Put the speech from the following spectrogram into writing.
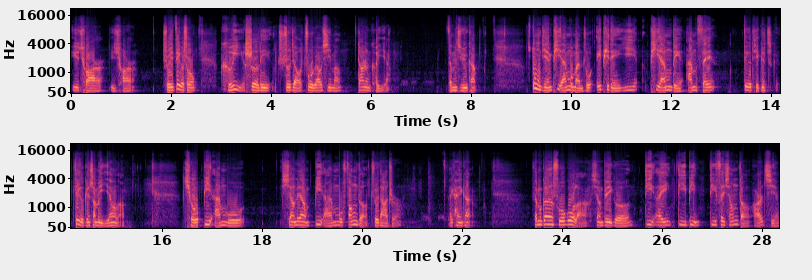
一圈儿一圈儿。所以这个时候可以设立直角坐标系吗？当然可以啊。咱们继续看。动点 P_M 满足 A_P 等于一，P_M 等于 M_C，这个题跟这个跟上面一样了。求 B_M 向量 B_M 方的最大值。来看一看，咱们刚才说过了啊，像这个 D_A、D_B、D_C 相等，而且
